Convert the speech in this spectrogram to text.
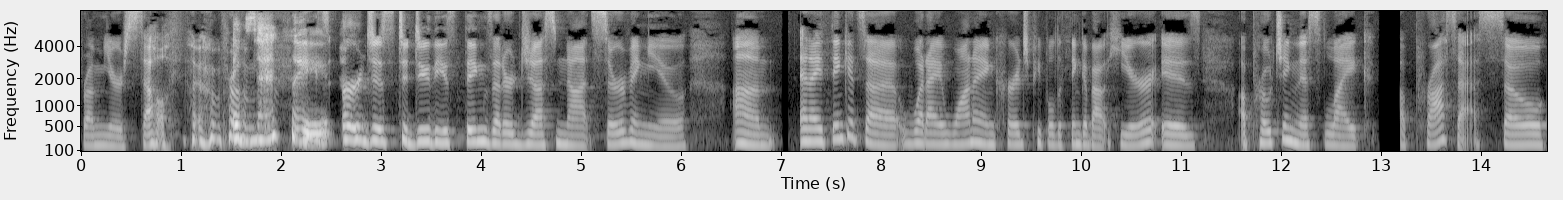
from yourself, from exactly. these urges to do these things that are just not serving you? Um, and I think it's a what I want to encourage people to think about here is approaching this like a process. So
